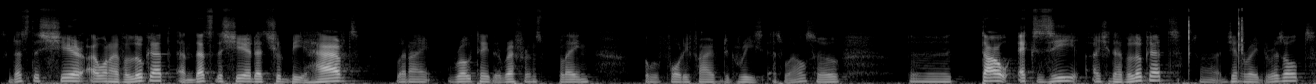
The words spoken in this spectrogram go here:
So that's the shear I want to have a look at and that's the shear that should be halved when I rotate the reference plane over 45 degrees as well. So uh, tau xz I should have a look at. So generate the result.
